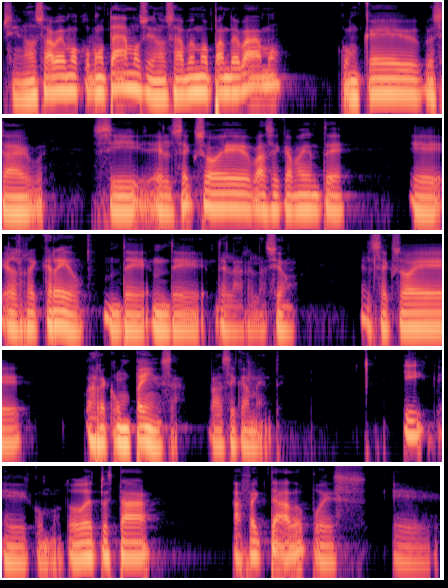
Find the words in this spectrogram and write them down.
Si no sabemos cómo estamos, si no sabemos para dónde vamos, con qué, si el sexo es básicamente eh, el recreo de, la relación. El sexo es recompensa, básicamente. Y eh, como todo esto está afectado, pues eh,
